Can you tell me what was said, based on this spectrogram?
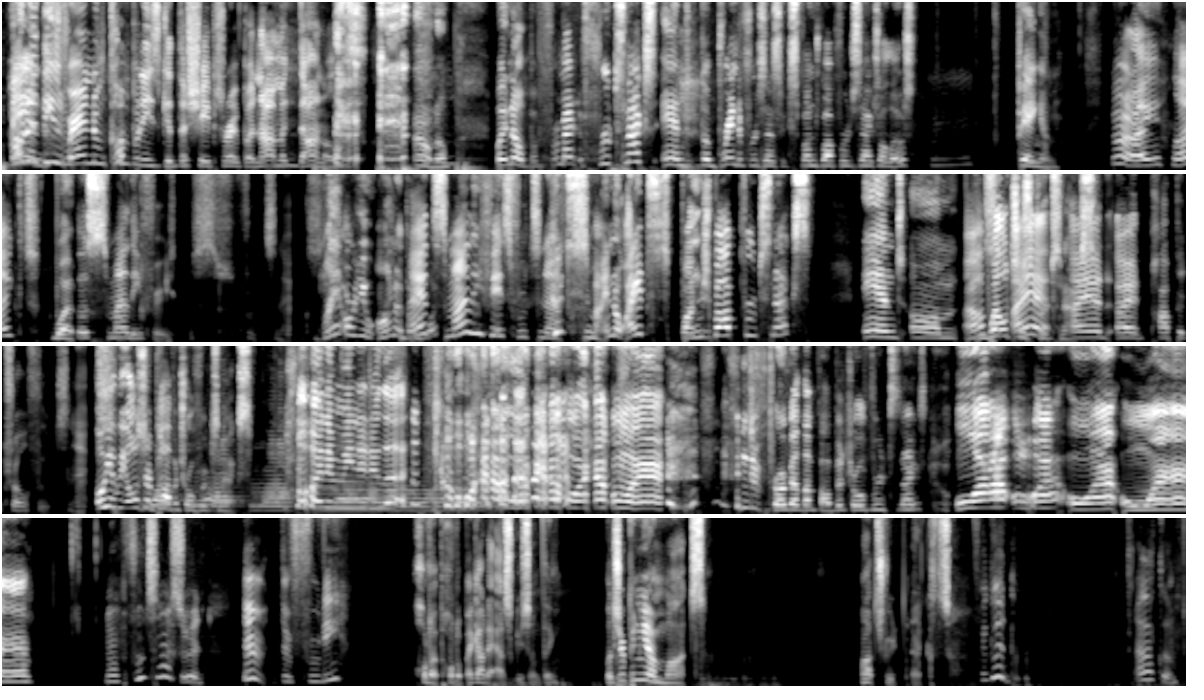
How did these random companies get the shapes right, but not McDonald's? I don't know. Wait, no, but for my- fruit snacks and the brand of fruit snacks, like SpongeBob fruit snacks, all those, mm-hmm. banging. You know what I liked? What? Those smiley face fruit snacks. Why are you on about? I had What? smiley face fruit snacks. Good smile. No, I had SpongeBob fruit snacks and um also- Welch's I had, fruit snacks. I had I had Paw Patrol fruit snacks. oh yeah, we also had Paw Patrol fruit snacks. oh, I didn't mean to do that. wow, wow, wow. And Pro got the Paw Patrol fruit snacks. Wow, wow, wow, wow. no, fruit snacks are good. They're they're fruity. Hold up, hold up. I gotta ask you something. What's your opinion on Mott's? Mott's fruit snacks. They're good. I like them.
